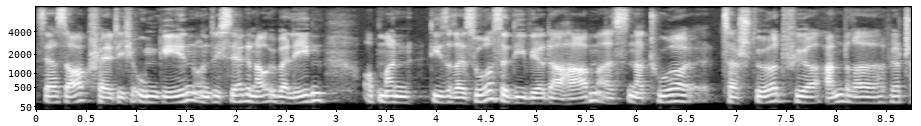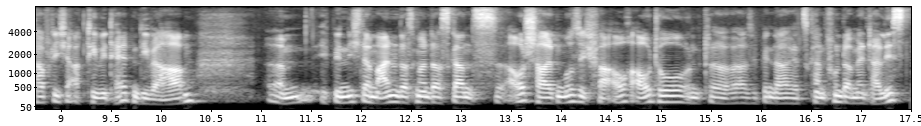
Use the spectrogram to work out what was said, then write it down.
sehr sorgfältig umgehen und sich sehr genau überlegen, ob man diese Ressource, die wir da haben, als Natur zerstört für andere wirtschaftliche Aktivitäten, die wir haben. Ähm, ich bin nicht der Meinung, dass man das ganz ausschalten muss. Ich fahre auch Auto und äh, also ich bin da jetzt kein Fundamentalist.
